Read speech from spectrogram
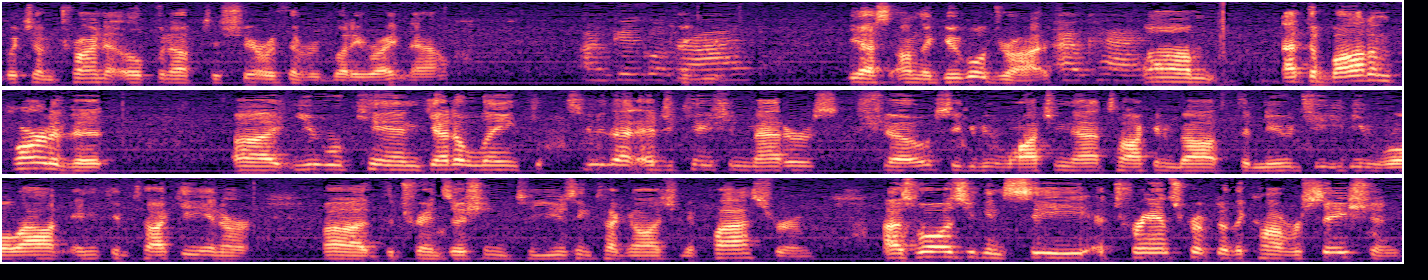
which I'm trying to open up to share with everybody right now. On Google Drive? Yes, on the Google Drive. Okay. Um, at the bottom part of it, uh, you can get a link to that Education Matters show, so you can be watching that, talking about the new GED rollout in Kentucky and our, uh, the transition to using technology in the classroom, as well as you can see a transcript of the conversation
